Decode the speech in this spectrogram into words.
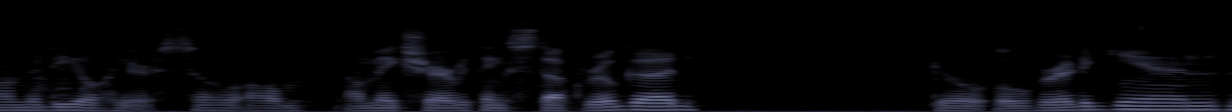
on the deal here. So I'll, I'll make sure everything's stuck real good. Go over it again.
